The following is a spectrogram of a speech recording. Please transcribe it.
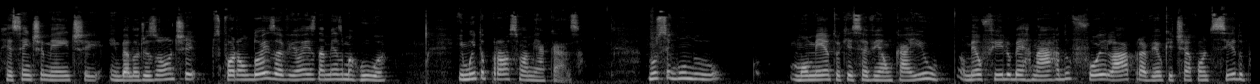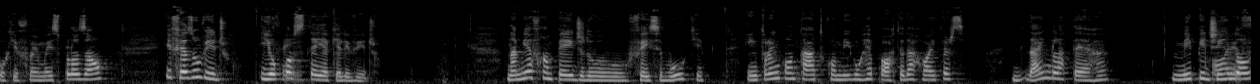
recentemente em Belo Horizonte. Foram dois aviões na mesma rua e muito próximo à minha casa. No segundo momento que esse avião caiu, o meu filho Bernardo foi lá para ver o que tinha acontecido, porque foi uma explosão, e fez um vídeo. E eu Sim. postei aquele vídeo. Na minha fanpage do Facebook, entrou em contato comigo um repórter da Reuters, da Inglaterra, me pedindo,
